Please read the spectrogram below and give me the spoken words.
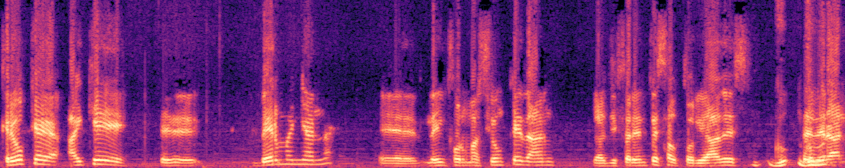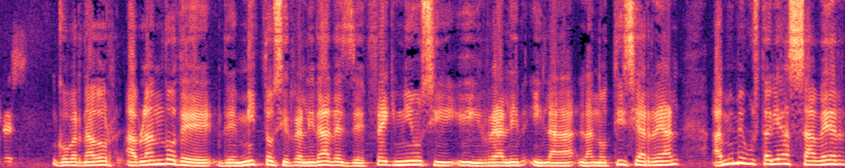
creo que hay que ver mañana eh, la información que dan las diferentes autoridades federales. Gobernador, hablando de, mitos y realidades, de fake news y, y, y la, noticia real, a mí me gustaría saber,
